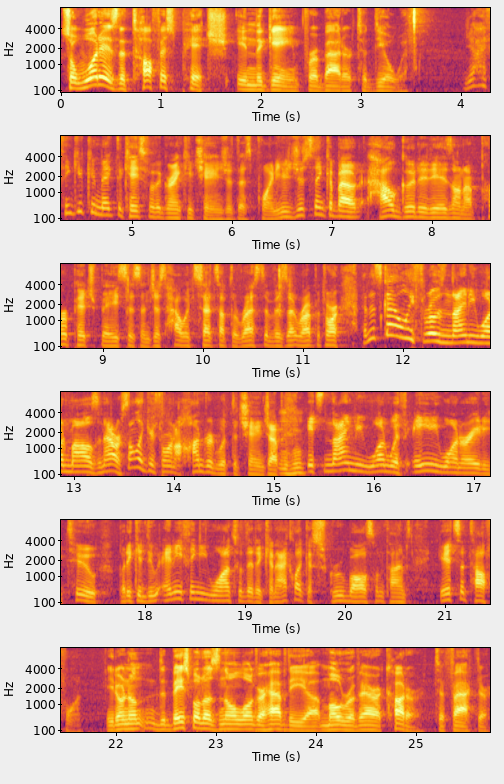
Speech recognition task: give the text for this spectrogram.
So, what is the toughest pitch in the game for a batter to deal with? Yeah, I think you can make the case for the Greinke change at this point. You just think about how good it is on a per pitch basis and just how it sets up the rest of his repertoire. And this guy only throws 91 miles an hour. It's not like you're throwing 100 with the changeup. Mm-hmm. It's 91 with 81 or 82, but he can do anything he wants with it. It can act like a screwball sometimes. It's a tough one. You don't know the baseball does no longer have the uh, Mo Rivera cutter to factor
